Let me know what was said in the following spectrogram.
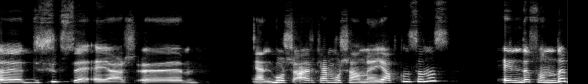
e, düşükse eğer e, yani boş erken boşalmaya yatkınsanız eninde sonunda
